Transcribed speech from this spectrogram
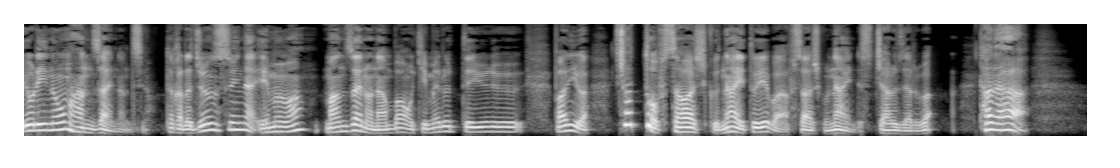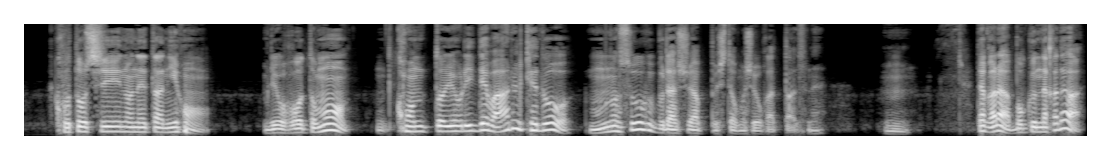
よりの漫才なんですよ。だから純粋な M1、漫才のナンバーワンを決めるっていう場には、ちょっとふさわしくないといえばふさわしくないんです。ジャルジャルは。ただ、今年のネタ2本、両方ともコント寄りではあるけど、ものすごくブラッシュアップして面白かったんですね。うん。だから僕の中では、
